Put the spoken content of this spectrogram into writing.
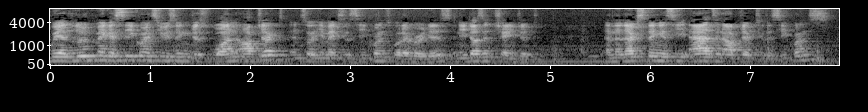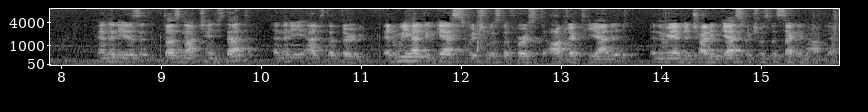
we had Luke make a sequence using just one object, and so he makes a sequence, whatever it is, and he doesn't change it. And the next thing is he adds an object to the sequence, and then he doesn't, does not change that, and then he adds the third. And we had to guess which was the first object he added, and then we had to try to guess which was the second object.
